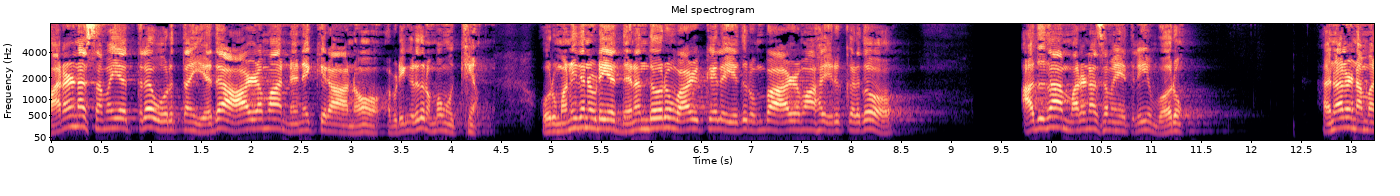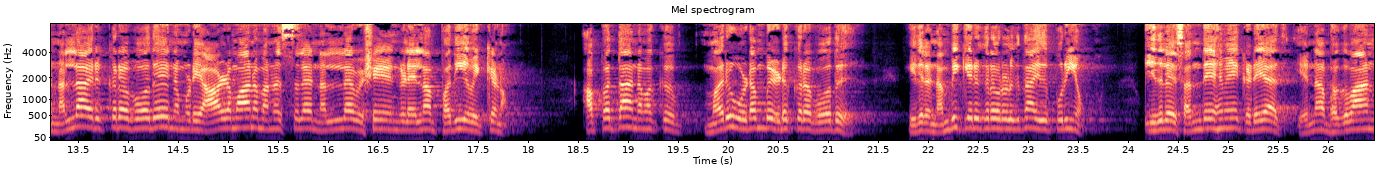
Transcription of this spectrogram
மரண சமயத்தில் ஒருத்தன் எதை ஆழமாக நினைக்கிறானோ அப்படிங்கிறது ரொம்ப முக்கியம். ஒரு மனிதனுடைய தினந்தோறும் வாழ்க்கையில் எது ரொம்ப ஆழமாக இருக்கிறதோ அதுதான் மரண சமயத்திலையும் வரும். அதனால் நம்ம நல்லா இருக்கிற போதே நம்முடைய ஆழமான மனசில் நல்ல விஷயங்களெல்லாம் பதிய வைக்கணும். அப்போ தான் நமக்கு மறு உடம்பு எடுக்கிற போது இதில் நம்பிக்கை இருக்கிறவர்களுக்கு தான் இது புரியும். இதில் சந்தேகமே கிடையாது. ஏன்னா பகவான்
